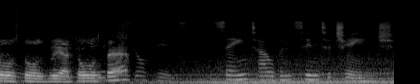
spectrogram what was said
Close those rear doors The there. stop is St. Albans Interchange.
